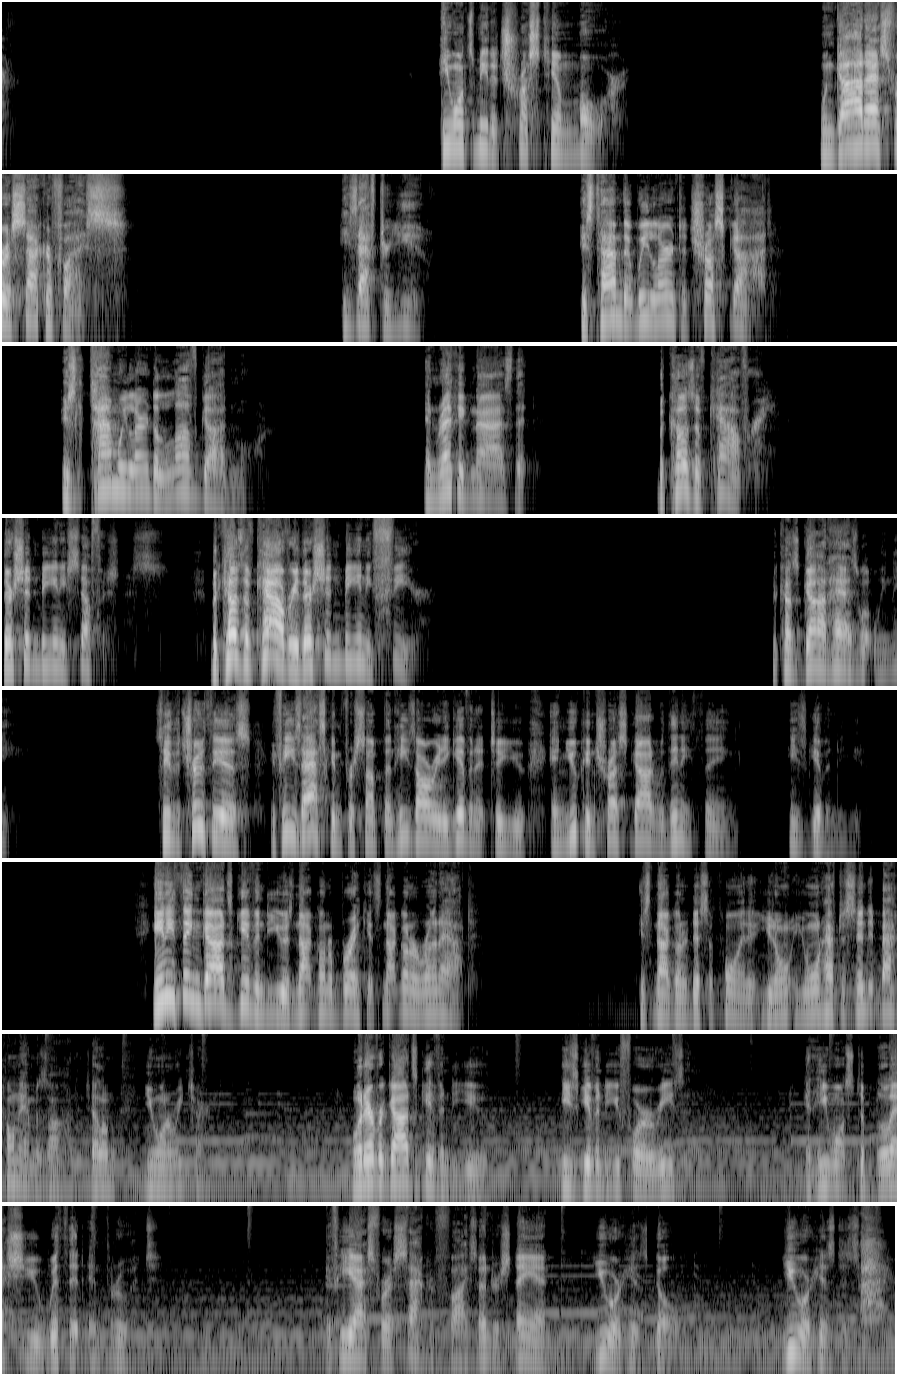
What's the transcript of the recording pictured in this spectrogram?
He wants me to trust him more. When God asks for a sacrifice, He's after you. It's time that we learn to trust God. It's time we learn to love God more and recognize that because of Calvary, there shouldn't be any selfishness. Because of Calvary, there shouldn't be any fear. Because God has what we need. See, the truth is, if He's asking for something, He's already given it to you, and you can trust God with anything He's given to you. Anything God's given to you is not going to break, it's not going to run out. It's not going to disappoint. You, don't, you won't have to send it back on Amazon and tell them you want to return it. Whatever God's given to you, He's given to you for a reason. And He wants to bless you with it and through it. If he asks for a sacrifice, understand you are his goal. You are his desire.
